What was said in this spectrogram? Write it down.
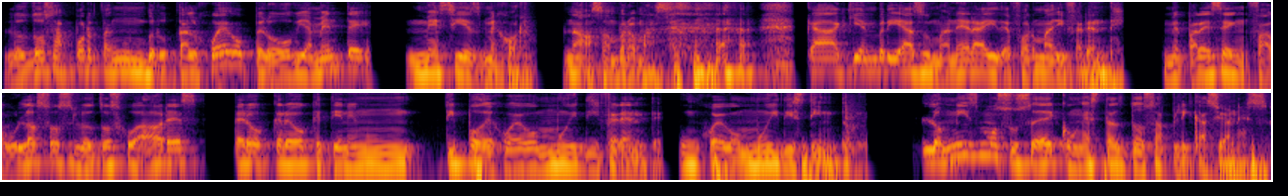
Los dos aportan un brutal juego, pero obviamente Messi es mejor. No, son bromas. Cada quien brilla a su manera y de forma diferente. Me parecen fabulosos los dos jugadores, pero creo que tienen un tipo de juego muy diferente, un juego muy distinto. Lo mismo sucede con estas dos aplicaciones.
